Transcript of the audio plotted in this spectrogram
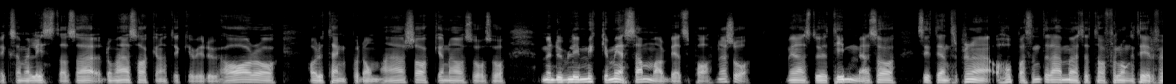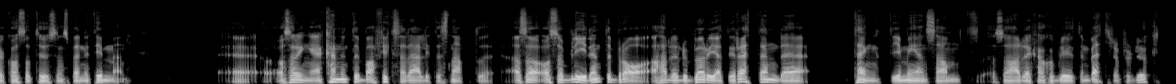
liksom en lista. Så här, de här sakerna tycker vi du har och har du tänkt på de här sakerna och så. Och så. Men du blir mycket mer samarbetspartner så. Medan du är timme så sitter entreprenören och hoppas inte det här mötet tar för lång tid för det kostar tusen spänn i timmen. Eh, och så ringer jag, kan du inte bara fixa det här lite snabbt? Alltså, och så blir det inte bra. Hade du börjat i rätt ände, tänkt gemensamt, så hade det kanske blivit en bättre produkt.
